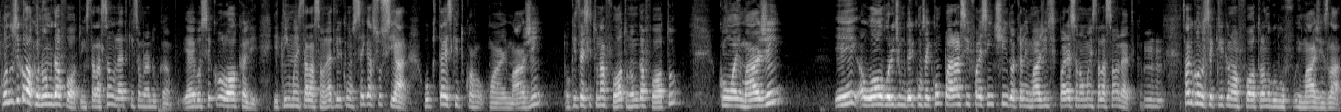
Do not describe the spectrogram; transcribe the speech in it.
Quando você coloca o nome da foto, instalação elétrica em São Bernardo do Campo, e aí você coloca ali e tem uma instalação elétrica, ele consegue associar o que está escrito com a, com a imagem, o que está escrito na foto, o nome da foto, com a imagem e o algoritmo dele consegue comparar se faz sentido aquela imagem se parece ou não uma instalação elétrica. Uhum. Sabe quando você clica numa foto lá no Google Imagens lá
